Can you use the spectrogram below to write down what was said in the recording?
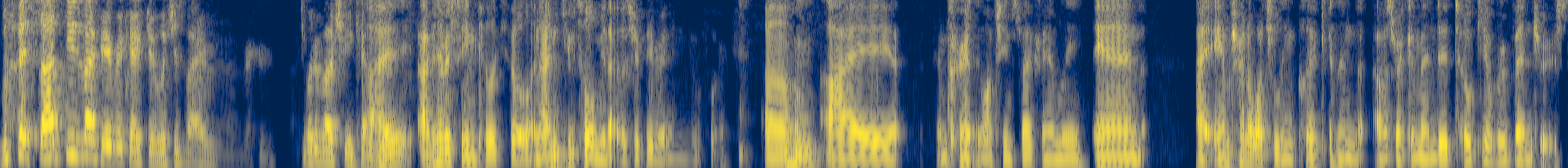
but Satsuki's my favorite character, which is why I remember. What about you, Kevin? I I've never seen Kill la Kill, and I, you told me that was your favorite anime before. Um, Mhm. I am currently watching Spy Family, and I am trying to watch Link Click, and then I was recommended Tokyo Revengers,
